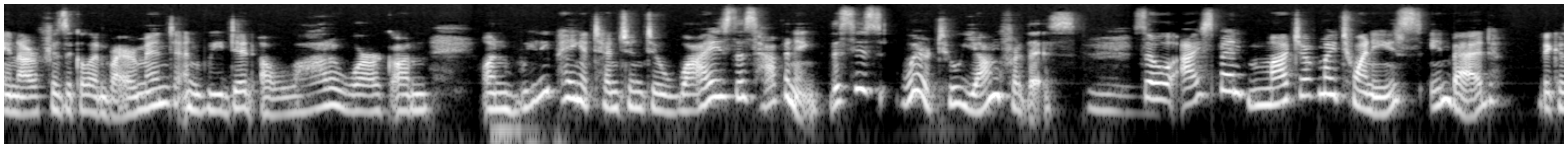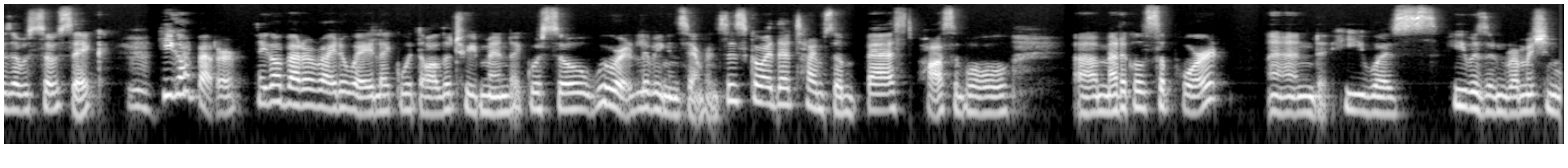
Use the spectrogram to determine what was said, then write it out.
in our physical environment and we did a lot of work on on really paying attention to why is this happening this is we're too young for this so I spent much of my 20s in bed because I was so sick. Mm. He got better. He got better right away, like with all the treatment. Like we're so, we were living in San Francisco at that time, so best possible uh, medical support. And he was, he was in remission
